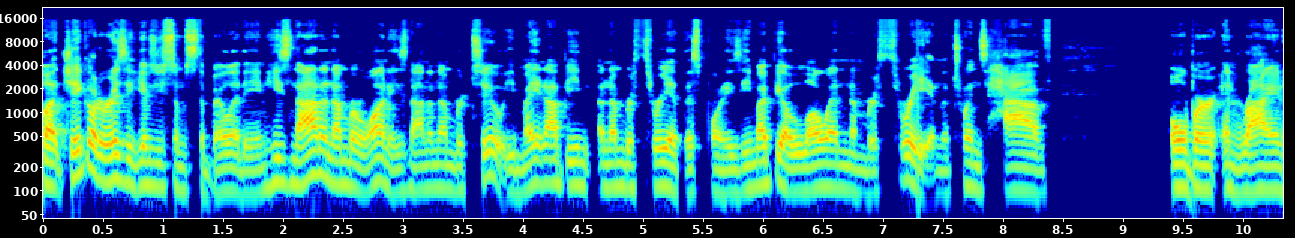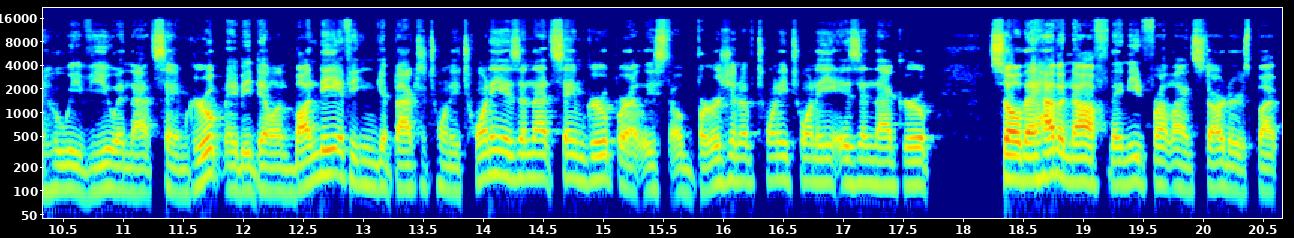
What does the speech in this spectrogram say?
But Jake Odorizzi gives you some stability, and he's not a number one. He's not a number two. He might not be a number three at this point. He's, he might be a low end number three, and the Twins have – Ober and Ryan, who we view in that same group. Maybe Dylan Bundy, if he can get back to 2020, is in that same group, or at least a version of 2020 is in that group. So they have enough. They need frontline starters, but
